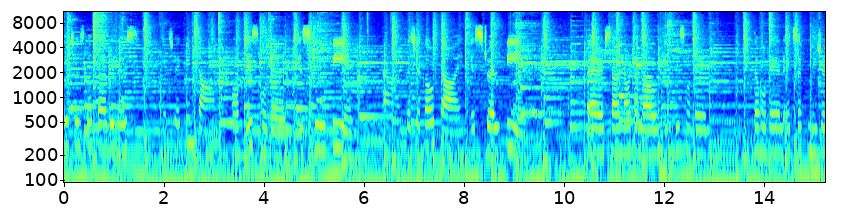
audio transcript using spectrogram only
which is the fabulous. Time of this hotel is 2 p.m. and the checkout time is 12 p.m. Pets are not allowed in this hotel. The hotel accepts major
